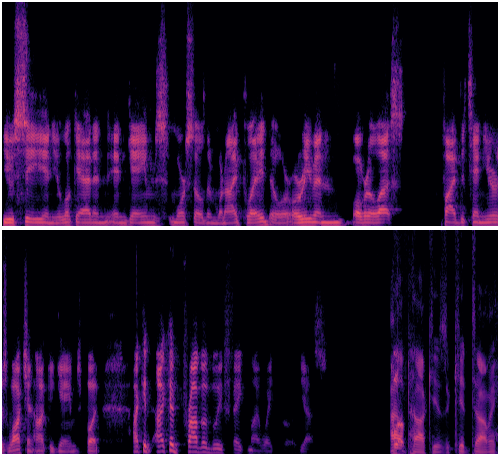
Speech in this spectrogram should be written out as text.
you see and you look at in, in games more so than when I played or, or even over the last five to 10 years watching hockey games. But I could, I could probably fake my way through it. Yes. I loved hockey as a kid, Tommy.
